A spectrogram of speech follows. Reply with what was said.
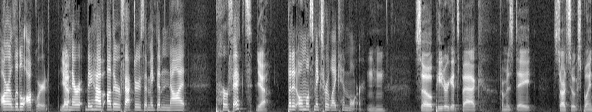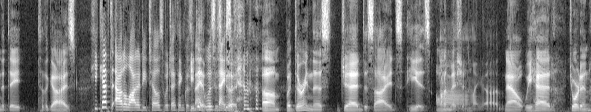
are a little awkward. Yeah. And they're they have other factors that make them not perfect, Yeah. but it almost makes her like him more. Mm-hmm. So Peter gets back from his date, starts to explain the date to the guys. He kept out a lot of details, which I think was He ni- did, was nice good. of him. um, but during this, Jed decides he is on a mission. oh my god! Now we had Jordan,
